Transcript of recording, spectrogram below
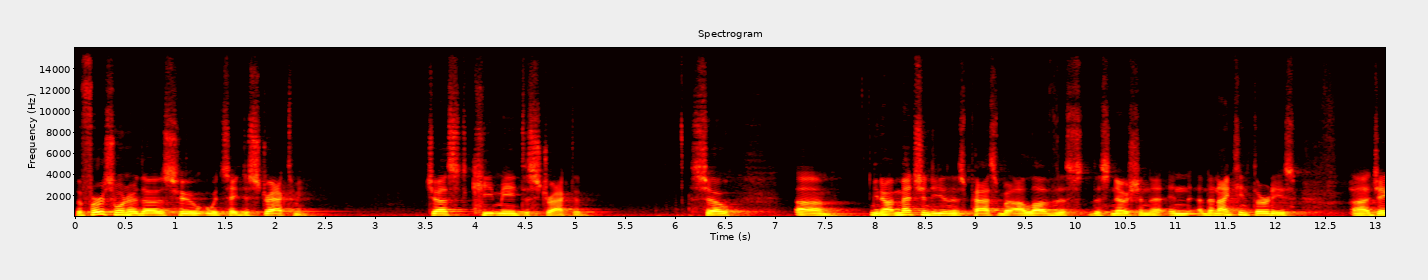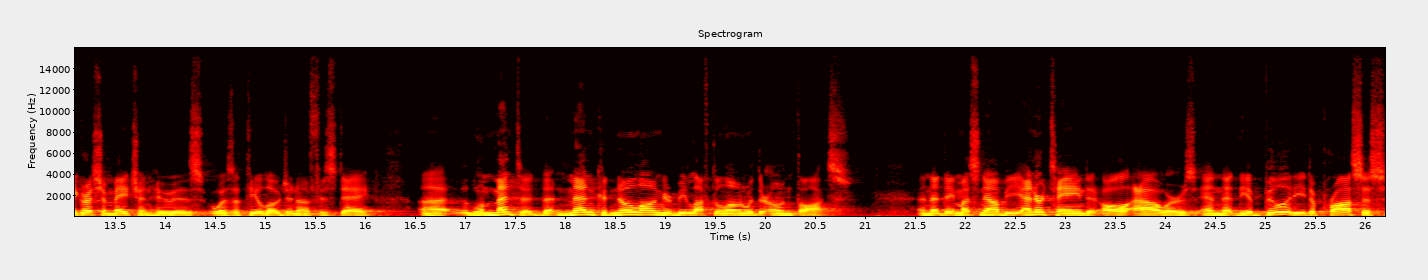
The first one are those who would say, distract me. Just keep me distracted. So, um, you know, I mentioned to you in this past, but I love this, this notion that in the 1930s, uh, J. Gresham Machen, who is, was a theologian of his day, uh, lamented that men could no longer be left alone with their own thoughts, and that they must now be entertained at all hours, and that the ability to process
